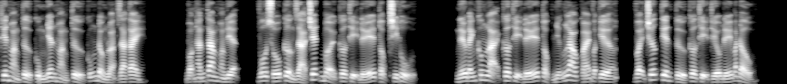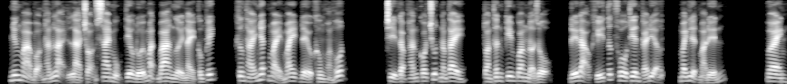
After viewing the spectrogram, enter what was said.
Thiên hoàng tử cùng nhân hoàng tử cũng đồng loạt ra tay. Bọn hắn tam hoàng điện, vô số cường giả chết bởi cơ thị đế tộc chi thủ. Nếu đánh không lại cơ thị đế tộc những lao quái vật kia, vậy trước tiên từ cơ thị thiếu đế bắt đầu. Nhưng mà bọn hắn lại là chọn sai mục tiêu đối mặt ba người này công kích thương thái nhất mảy may đều không hoảng hốt. Chỉ gặp hắn có chút nắm tay toàn thân kim quang nở rộ, đế đạo khí tức phô thiên cái địa, mãnh liệt mà đến. Vê anh,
